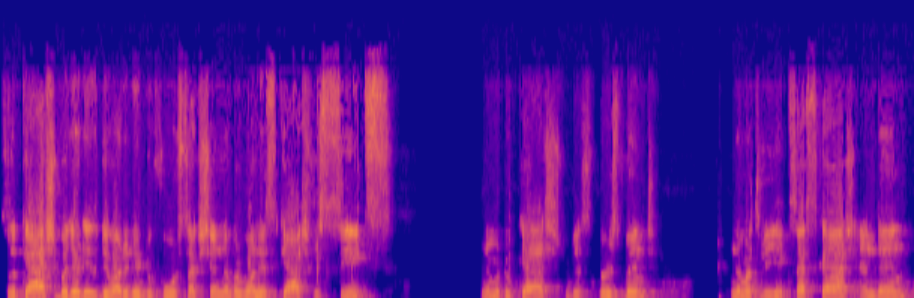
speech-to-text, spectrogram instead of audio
So the cash budget is divided into four sections. Number one is cash receipts. Number two, cash disbursement. Number three, excess cash. And then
